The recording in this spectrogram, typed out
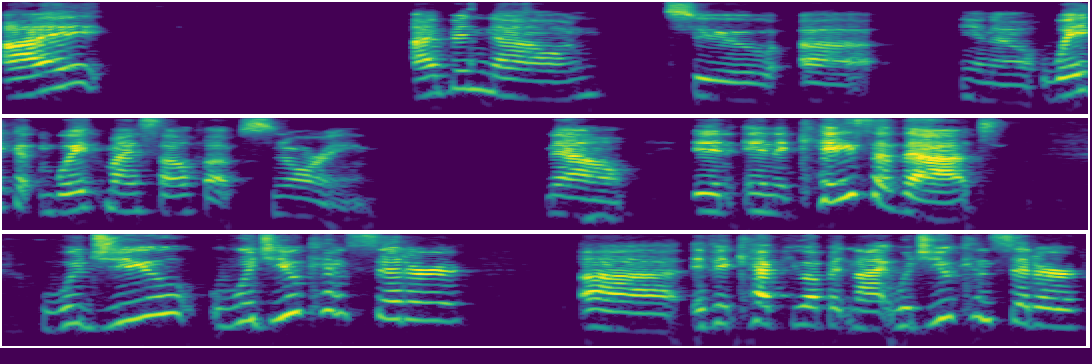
I I've been known to uh, you know wake wake myself up snoring. Now, in in a case of that, would you would you consider uh, if it kept you up at night? Would you consider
